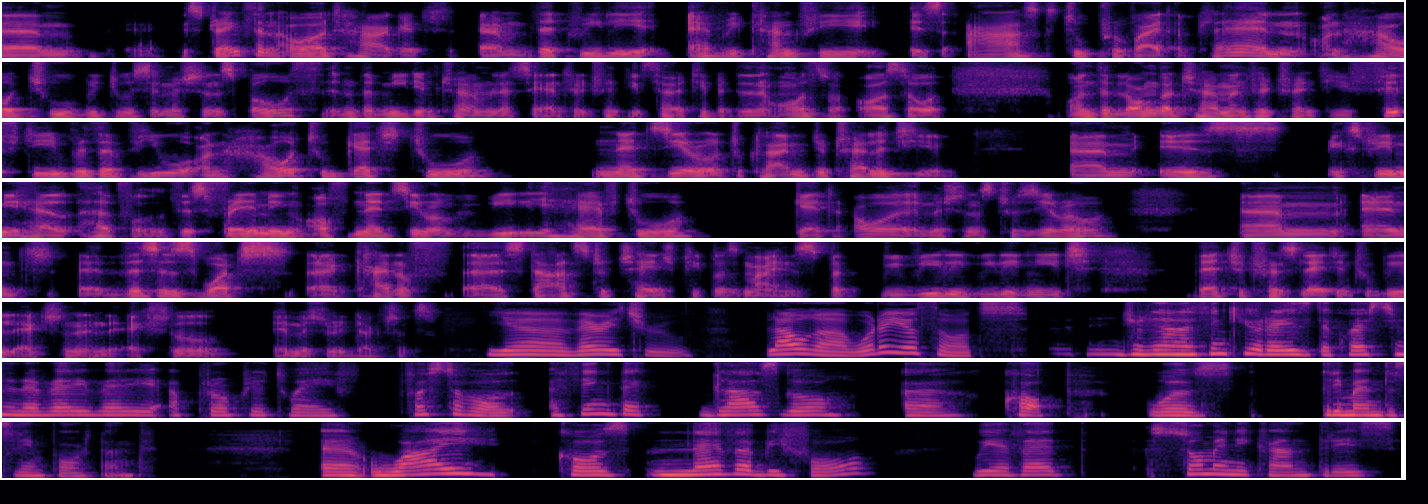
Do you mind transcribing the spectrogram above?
um, strengthen our target um, that really every country is asked to provide a plan on how to reduce emissions, both in the medium term, let's say until 2030, but then also also on the longer term until 2050, with a view on how to get to net zero, to climate neutrality, um, is extremely hel helpful. This framing of net zero, we really have to get our emissions to zero. Um, and uh, this is what uh, kind of uh, starts to change people's minds. But we really, really need that to translate into real action and actual emission reductions. Yeah, very true. Laura, what are your thoughts? Julian, I think you raised the question in a very, very appropriate way. First of all, I think the Glasgow uh, COP was tremendously important. Uh, why? Because never before we have had so many countries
